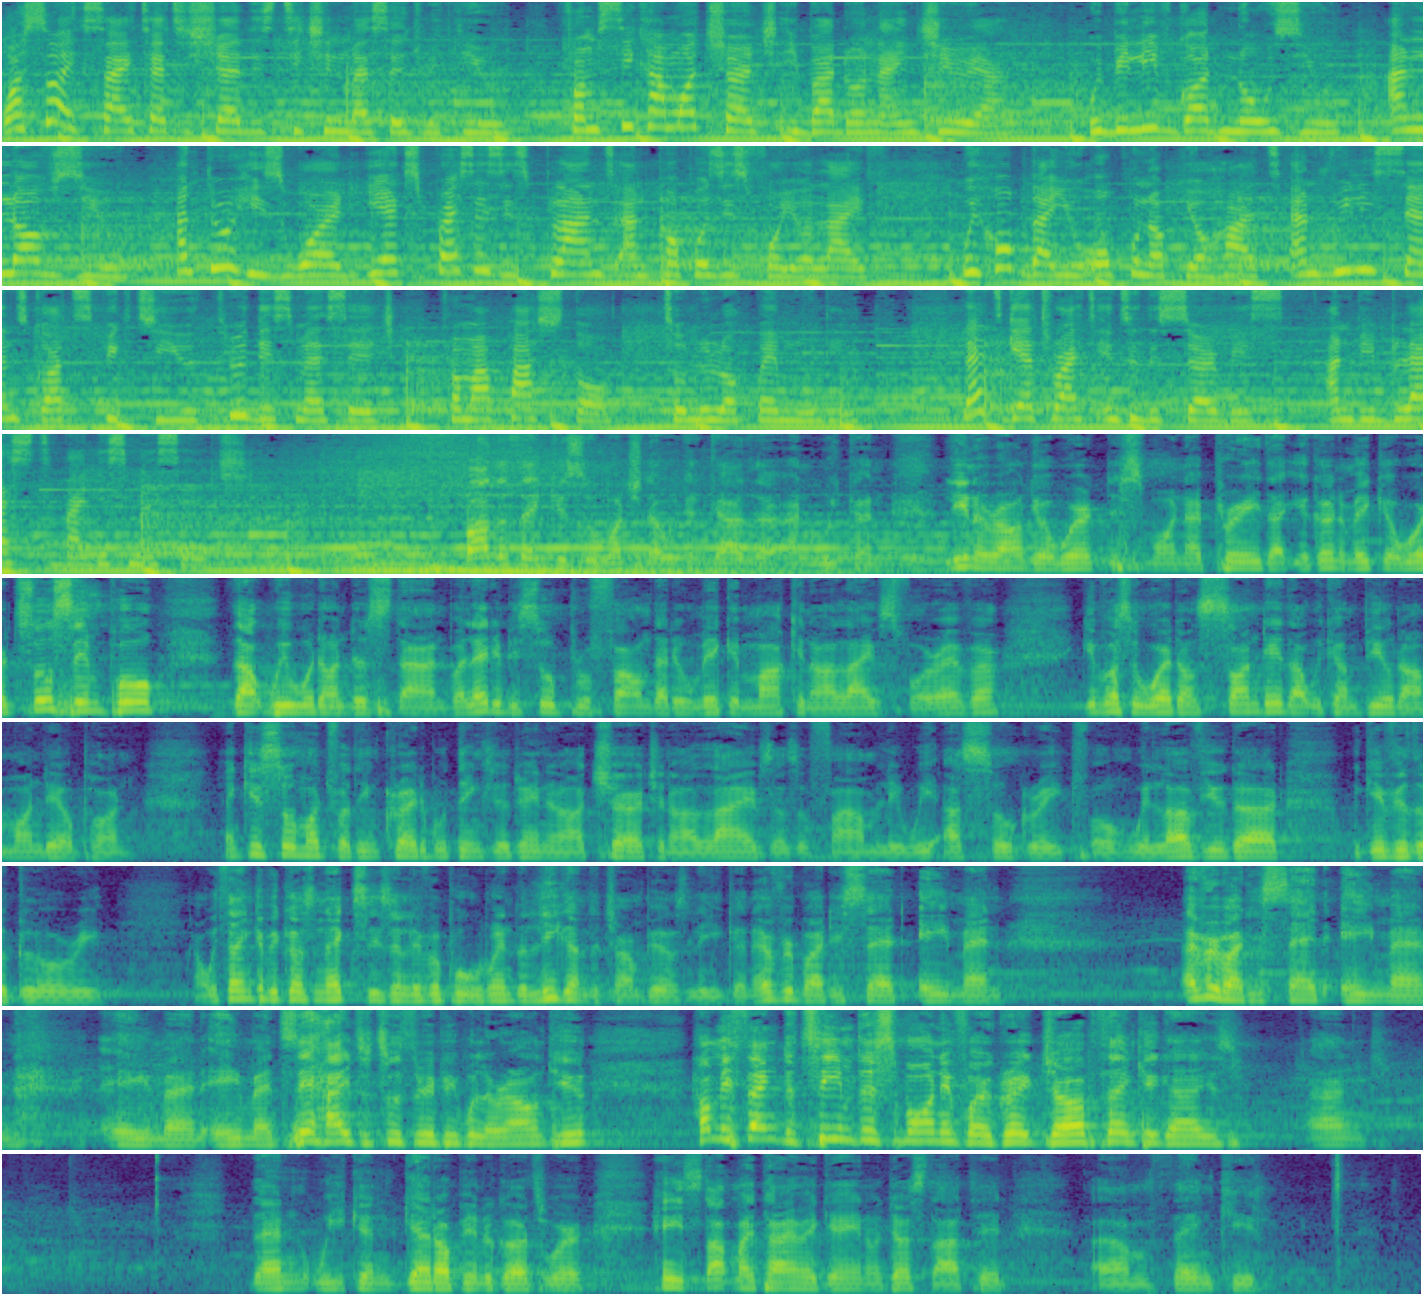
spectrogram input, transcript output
We're so excited to share this teaching message with you from Sycamore Church, Ibadan, Nigeria. We believe God knows you and loves you, and through His Word, He expresses His plans and purposes for your life. We hope that you open up your heart and really sense God speak to you through this message from our pastor, Tolulope Moody. Let's get right into the service and be blessed by this message. Father, thank you so much that we can gather and we can lean around your word this morning. I pray that you're going to make your word so simple that we would understand, but let it be so profound that it will make a mark in our lives forever. Give us a word on Sunday that we can build our Monday upon. Thank you so much for the incredible things you're doing in our church, in our lives as a family. We are so grateful. We love you, God. We give you the glory. And we thank you because next season Liverpool will win the league and the Champions League. And everybody said, Amen. Everybody said, Amen. Amen. Amen. Say hi to two, three people around you. Help me thank the team this morning for a great job. Thank you, guys. And then we can get up into God's word. Hey, start my time again. I just started. Um, thank you.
